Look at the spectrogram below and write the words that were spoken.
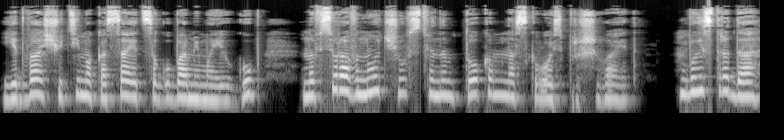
Едва ощутимо касается губами моих губ, но все равно чувственным током насквозь прошивает. «Быстро, да,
